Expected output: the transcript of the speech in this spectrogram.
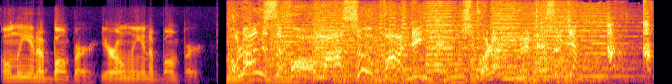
only in a bumper. You're only in a bumper. Transformer Super Link Sprung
